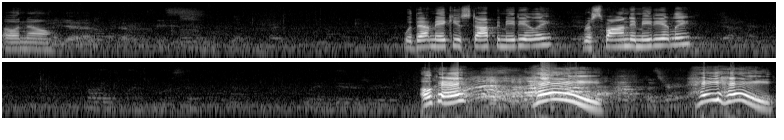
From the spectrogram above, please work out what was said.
Oh, no. Yeah, that. Would that make you stop immediately? Respond immediately? Okay. Hey! Hey, hey!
